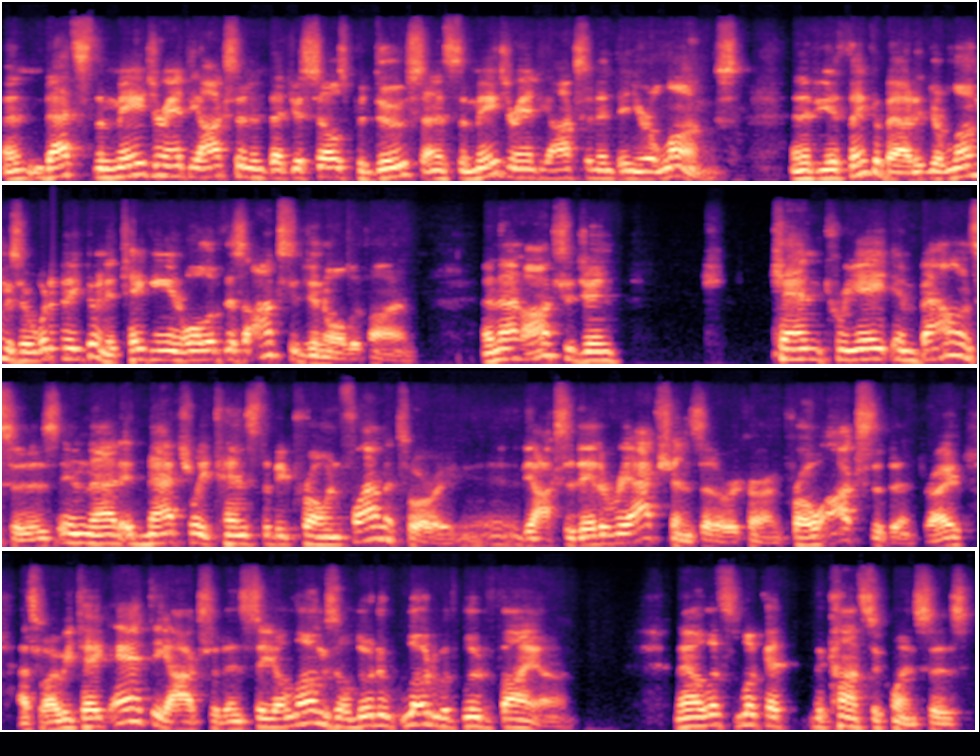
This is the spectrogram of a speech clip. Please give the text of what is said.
And that's the major antioxidant that your cells produce, and it's the major antioxidant in your lungs. And if you think about it, your lungs are what are they doing? They're taking in all of this oxygen all the time. And that oxygen can create imbalances in that it naturally tends to be pro inflammatory. The oxidative reactions that are occurring, pro oxidant, right? That's why we take antioxidants. So your lungs are loaded with glutathione. Now let's look at the consequences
